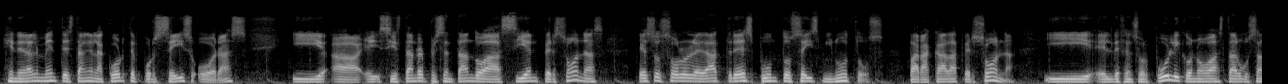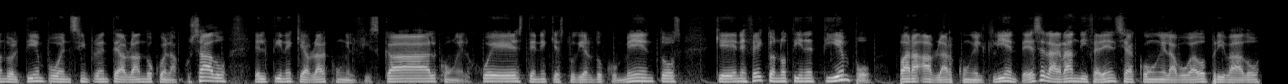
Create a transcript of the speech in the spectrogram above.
generalmente están en la corte por seis horas y uh, si están representando a 100 personas, eso solo le da 3.6 minutos para cada persona y el defensor público no va a estar usando el tiempo en simplemente hablando con el acusado, él tiene que hablar con el fiscal, con el juez, tiene que estudiar documentos, que en efecto no tiene tiempo para hablar con el cliente. Esa es la gran diferencia con el abogado privado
